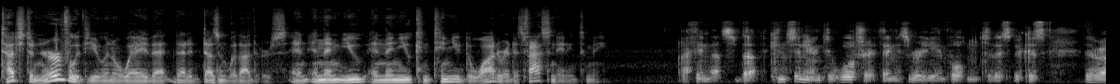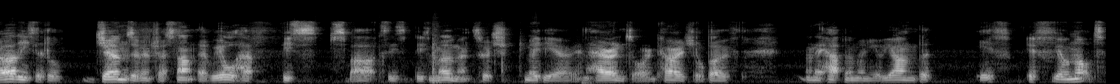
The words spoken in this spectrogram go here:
touched a nerve with you in a way that, that it doesn't with others. And, and then you, and then you continued to water it. It's fascinating to me. I think that's that continuing to water it thing is really important to this because there are these little germs of interest, aren't there? We all have these sparks, these these moments, which maybe are inherent or encouraged or both, and they happen when you're young. But if if you're not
